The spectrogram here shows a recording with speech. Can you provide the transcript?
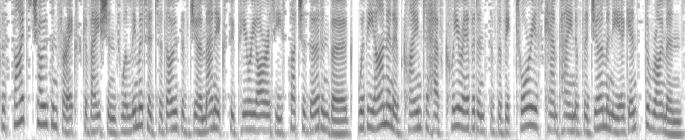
The sites chosen for excavations were limited to those of Germanic superiority such as Erdenberg, where the Ahnenerbe claimed to have clear evidence of the victorious campaign of the Germany against the Romans.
